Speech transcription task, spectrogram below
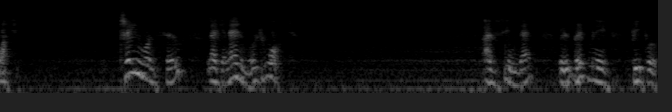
watching. Train oneself like an animal to watch. I've seen that with a many people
